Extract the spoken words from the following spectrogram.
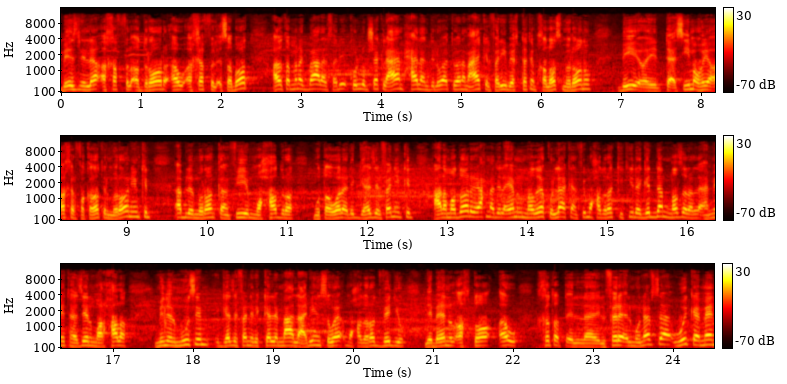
بإذن الله أخف الأضرار أو أخف الإصابات. عايز أطمنك بقى على الفريق كله بشكل عام. حالا دلوقتي وأنا معاك الفريق بيختتم خلاص ميرانو بالتقسيمه وهي آخر فقرات الميران. يمكن قبل الميران كان في محاضرة مطولة للجهاز الفني. يمكن على مدار يا أحمد الأيام الماضية كلها كان في محاضرات كتيرة جدا نظرا لاهميه هذه المرحلة من الموسم. الجهاز الفني بيتكلم مع اللاعبين سواء محاضرات فيديو لبيان الأخطاء أو خطط ال- الفرق المنافسة وكمان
